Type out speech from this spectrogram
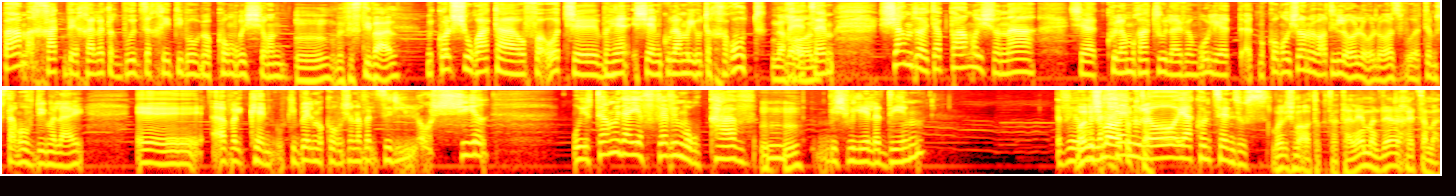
פעם אחת בהיכל התרבות זכיתי בו במקום ראשון. אמ, בפסטיבל. מכל שורת ההופעות שבהן, שהן כולם היו תחרות נכון. בעצם. שם זו הייתה פעם ראשונה שכולם רצו אליי ואמרו לי, את, את מקום ראשון, ואמרתי, לא, לא, לא, עזבו, אתם סתם עובדים עליי. אה, אבל כן, הוא קיבל מקום ראשון, אבל זה לא שיר, הוא יותר מדי יפה ומורכב בשביל ילדים. בוא נשמע אותו ולכן הוא קצת. לא היה קונצנזוס. בוא נשמע אותו קצת. על אם הדרך עץ עמד.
